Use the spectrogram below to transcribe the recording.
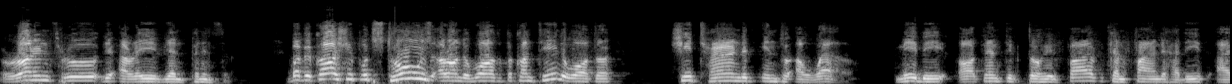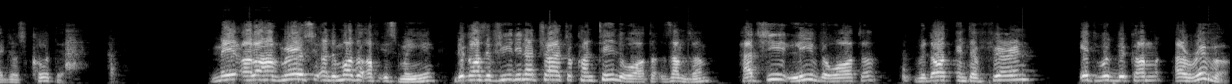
running through the Arabian Peninsula. But because she put stones around the water to contain the water, she turned it into a well. Maybe Authentic Tawheed 5 can find the hadith I just quoted. May Allah have mercy on the mother of Ismail, because if she did not try to contain the water, Zamzam, had she leave the water without interfering, it would become a river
